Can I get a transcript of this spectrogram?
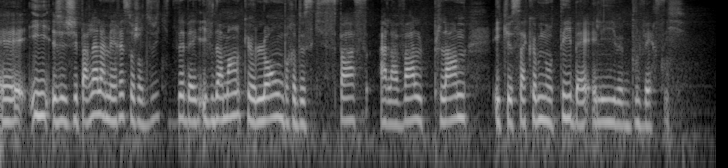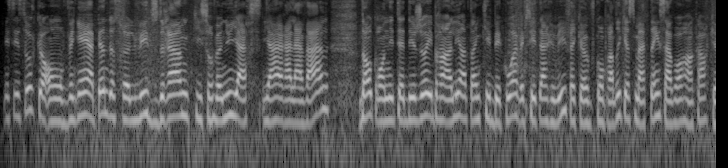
Euh, et j'ai parlé à la mairesse aujourd'hui qui disait, bien, évidemment, que l'ombre de ce qui se passe à Laval plane et que sa communauté, bien, elle est bouleversée. Mais c'est sûr qu'on vient à peine de se relever du drame qui est survenu hier, hier à Laval. Donc, on était déjà ébranlés en tant que Québécois avec ce qui est arrivé. Fait que vous comprendrez que ce matin, savoir encore que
